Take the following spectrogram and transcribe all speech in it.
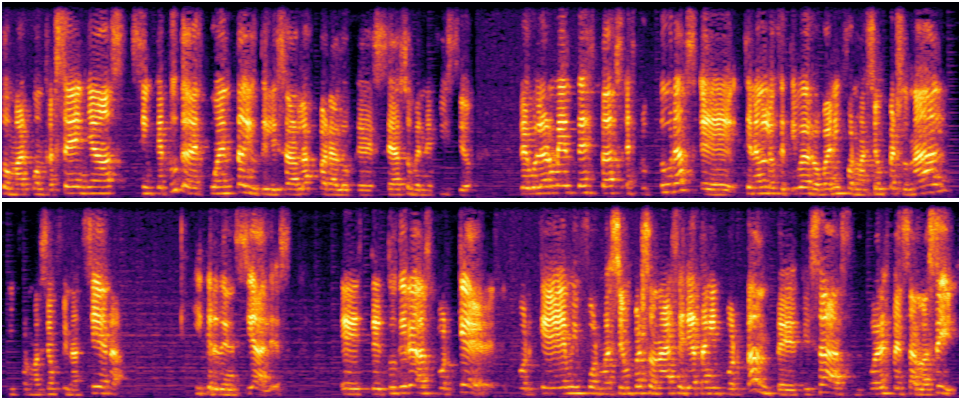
tomar contraseñas, sin que tú te des cuenta y utilizarlas para lo que sea su beneficio. Regularmente estas estructuras eh, tienen el objetivo de robar información personal, información financiera y credenciales. Este, tú dirás, ¿por qué? ¿Por qué mi información personal sería tan importante? Quizás puedes pensarlo así,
